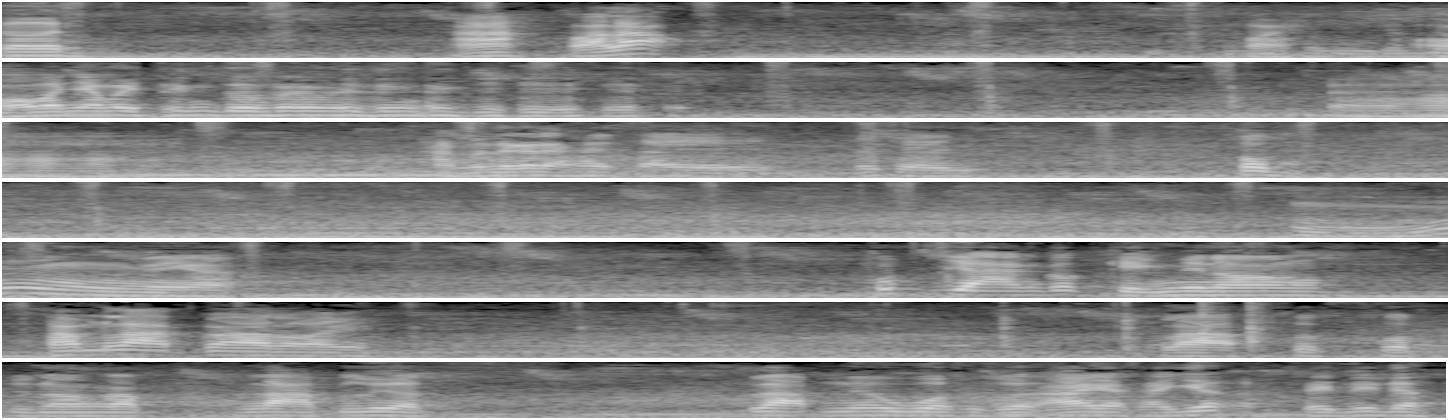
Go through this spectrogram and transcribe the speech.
เกินอะพอแล้วไปอ๋อมันยังไม่ถึงตัวมันไม่ถึงเมื่อกี้อ่าหันไปเลยก็ได้ให้ใส่ให้ใส่ต้มอืมนี่ฮะทุกอย่างก็เก่งพี่น้องทำลาบก็อร่อย ลาบสดๆพี่น้องครับ ลาบเลือด ลาบเนื้อวัวสดๆอาอย่าใส่เยอะใส่นิดเดียว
